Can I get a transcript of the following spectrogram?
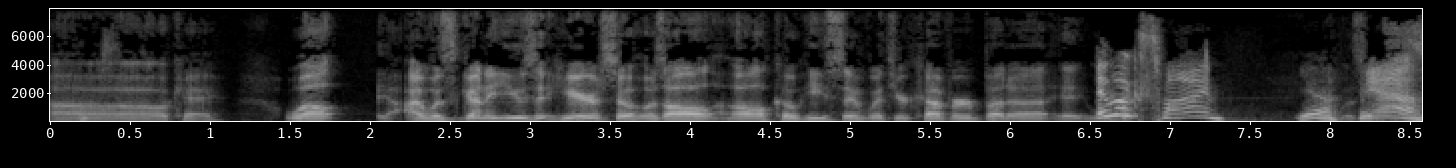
Oh, okay. Well, I was gonna use it here, so it was all all cohesive with your cover, but uh, it, It looks fine. Yeah, was- Yeah.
